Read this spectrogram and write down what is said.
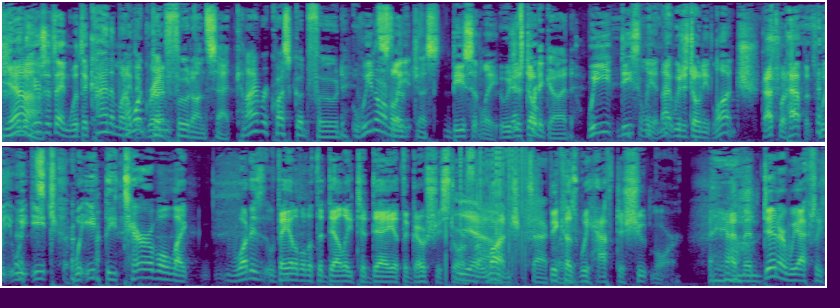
Yeah. But here's the thing: with the kind of money I want Grand, good food on set. Can I request good food? we normally of just decently. We It's just don't, pretty good. We eat decently at night. We just don't eat lunch. That's what happens. We we eat we eat the terrible like what is available at the deli today at the grocery store Yeah, for lunch exactly. because we have to shoot more. And then dinner we actually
